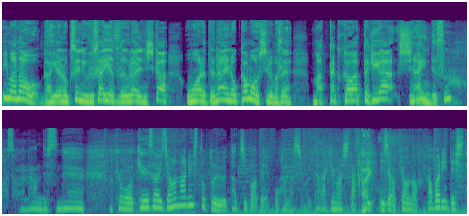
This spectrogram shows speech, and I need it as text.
今なお外野のくせにうるさいやつだぐらいにしか思われてないのかもしれません。全く変わった気がしないんです。そうなんですね。今日は経済ジャーナリストという立場でお話をいただきました。はい、以上今日の深掘りでした。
